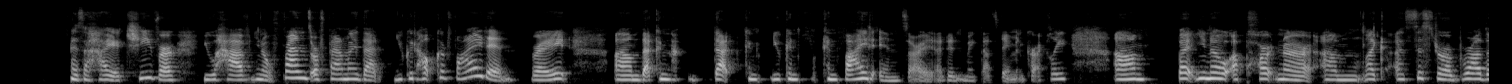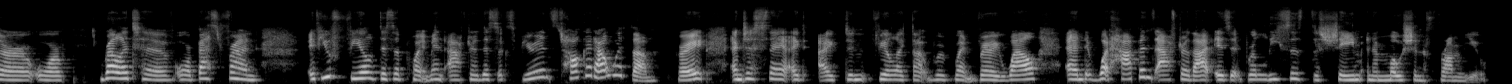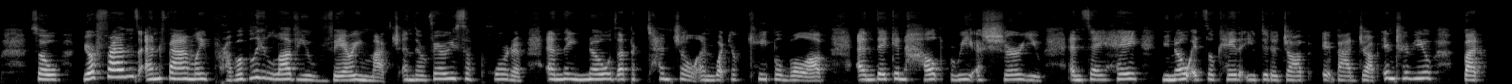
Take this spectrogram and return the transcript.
as a high achiever, you have, you know, friends or family that you could help confide in, right? Um, that can that can you can confide in. Sorry, I didn't make that statement correctly. Um, but you know, a partner, um, like a sister or brother or relative or best friend, if you feel disappointment after this experience, talk it out with them, right? And just say, I, I didn't feel like that went very well. And what happens after that is it releases the shame and emotion from you. So your friends and family probably love you very much and they're very supportive and they know the potential and what you're capable of. And they can help reassure you and say, hey, you know, it's okay that you did a job, a bad job interview, but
